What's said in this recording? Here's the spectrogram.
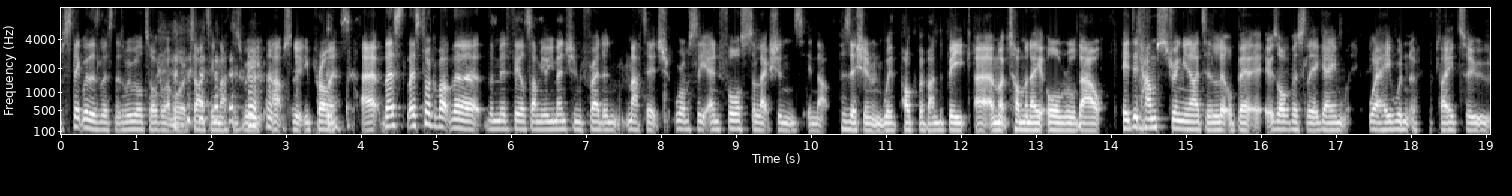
stick with us, listeners. We will talk about more exciting matters. We absolutely promise. Uh, let's let's talk about the the midfield, Samuel. You mentioned Fred and Matic were obviously enforced selections in that position with Pogba, Van der Beek, uh, and McTominay all ruled out. It did hamstring United a little bit. It was obviously a game where he wouldn't have played two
